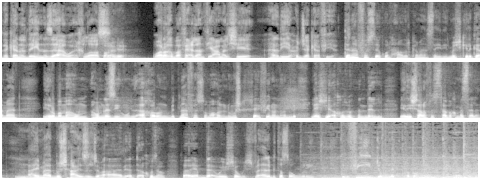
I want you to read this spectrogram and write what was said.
إذا كان لديهم نزاهة وإخلاص صحيح ورغبة فعلا في عمل شيء هذه حجة كافية التنافس سيكون حاضر كمان سيدي المشكلة كمان يعني ربما هم هم نزيهون الآخرون بتنافسوا معهم انه مش شايفين انه ليش ياخذوا هن يعني شرف السبق مثلا؟ عماد مش عايز الجماعة هذه أن تاخذه فيبدأ ويشوش. فأنا بتصوري في جملة قضايا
